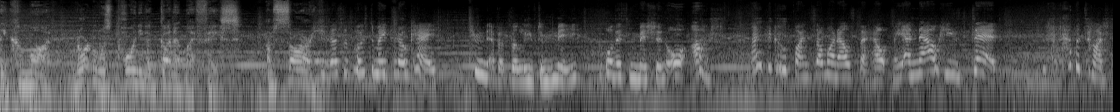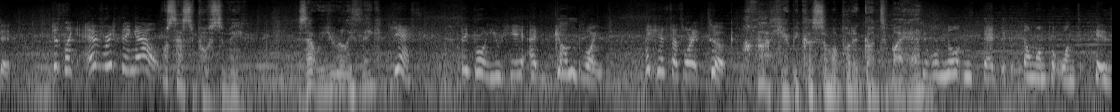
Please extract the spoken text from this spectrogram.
Ellie, come on. Norton was pointing a gun at my face. I'm sorry. Is that supposed to make it okay? You never believed in me, or this mission, or us. I had to go find someone else to help me, and now he's dead. You sabotaged it. Just like everything else. What's that supposed to mean? Is that what you really think? Yes, they brought you here at gunpoint. I guess that's what it took. I'm not here because someone put a gun to my head. Well, Norton's dead because someone put one to his.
